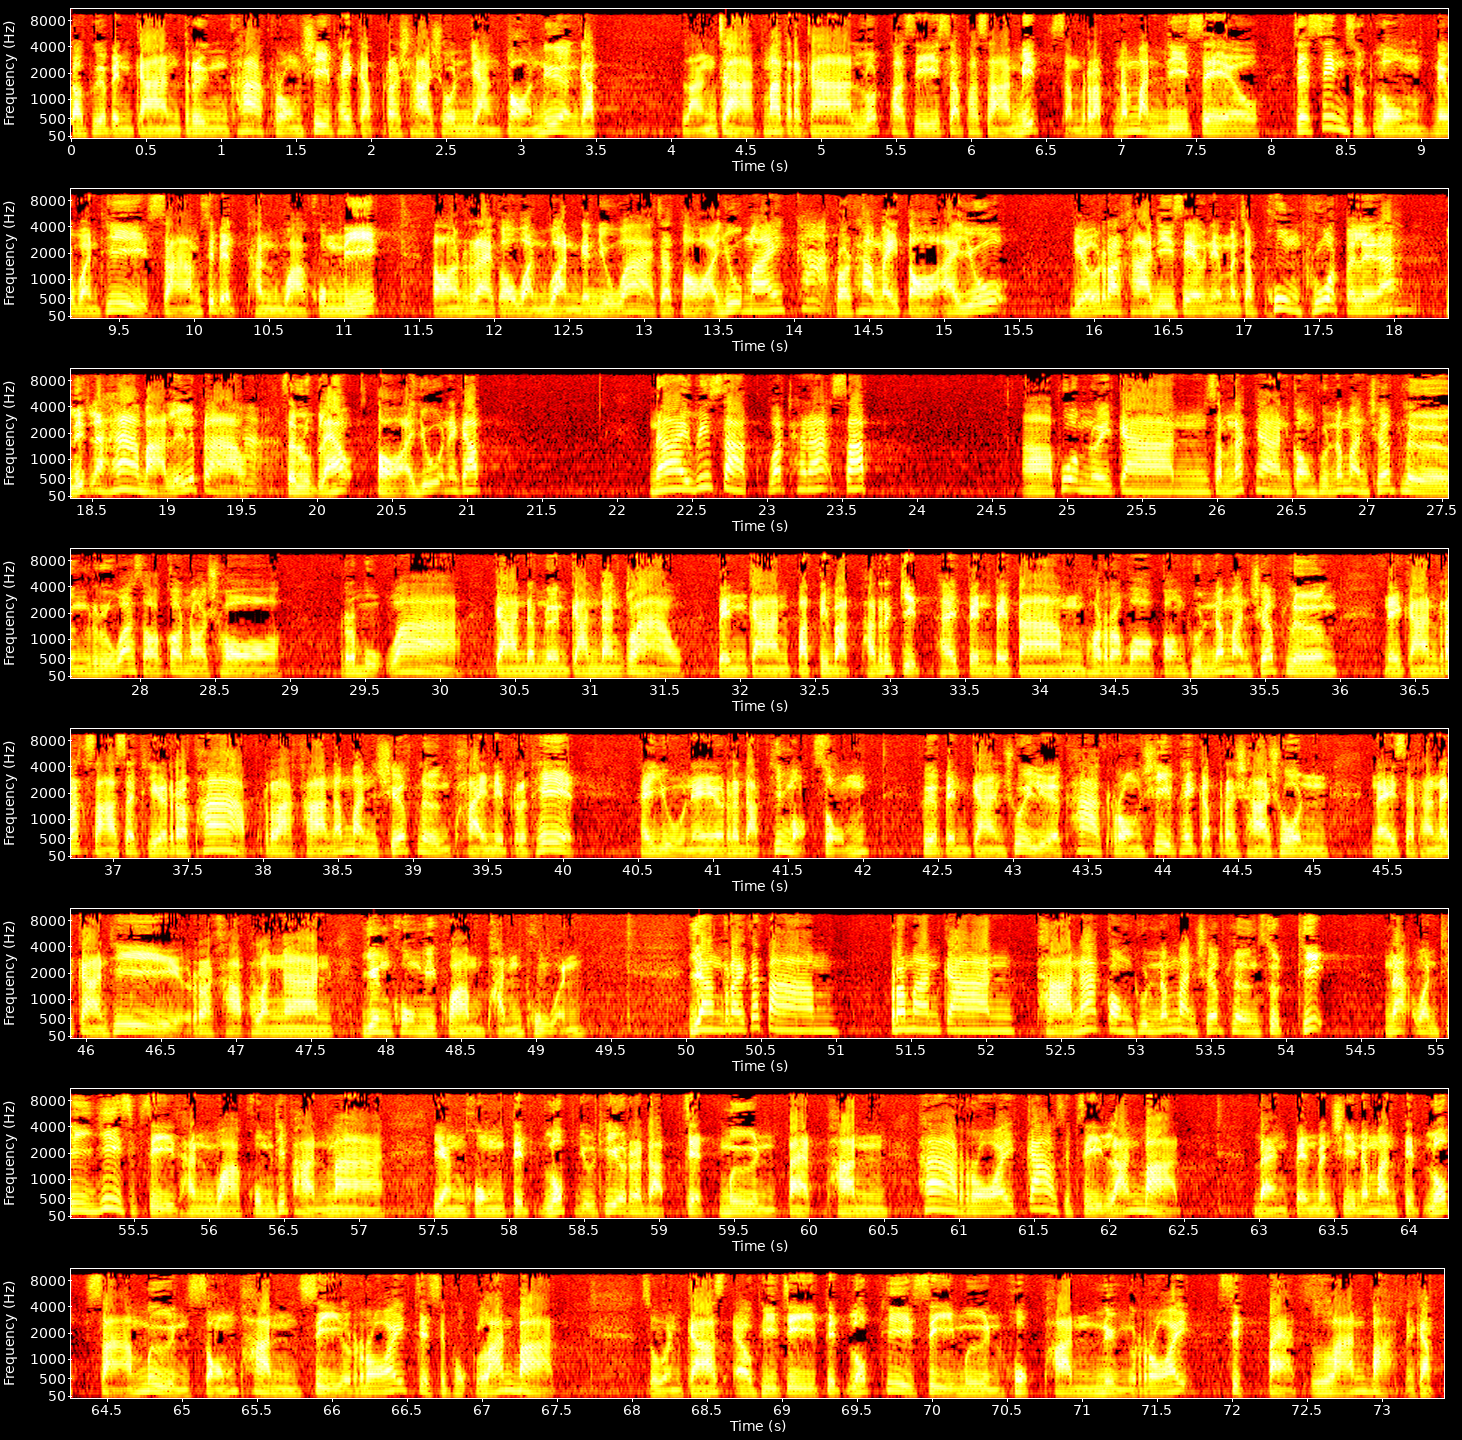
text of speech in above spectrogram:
ก็เพื่อเป็นการตรึงค่าครองชีพให้กับประชาชนอย่างต่อเนื่องครับ หลังจากมาตรการลดภาษีสรรพสามิตสำหรับน้ำมันดีเซล จะสิ้นสุดลงในวันที่ 31 ธันวาคมนี้ ตอนแรกก็หวันๆกันอยู่ว่าจะต่ออายุไหมค่ะเพราะถ้าไม่ต่ออายุ เดี๋ยวราคาดีเซลเนี่ยมันจะพุ่งพรวดไปเลยนะ ลิตรละ 5 บาทเลยหรือเปล่าค่ะสรุปแล้วต่ออายุนะครับ นายวิศักดิ์วัฒนทรัพย์อ่าผู้อำนวยการสำนักงานกองทุนน้ำมันเชื้อเพลิง หรือว่าสกนช ระบุว่าการดำเนินการดังกล่าว เป็นการปฏิบัติภารกิจให้เป็นไปตามพรบกองทุนน้ำมันเชื้อเพลิง ในการรักษาเสถียรภาพ ราคาน้ำมันเชื้อเพลิงภายในประเทศ ให้อยู่ในระดับที่เหมาะสม เพื่อเป็นการช่วยเหลือค่าครองชีพให้กับประชาชน ในสถานการณ์ที่ราคาพลังงานยังคงมีความผันผวน อย่างไรก็ตาม ประมาณการฐานะกองทุนน้ำมันเชื้อเพลิงสุทธิณวันที่ 24 ธันวาคมที่ผ่านมา ยังคงติดลบอยู่ที่ระดับ 78,594 ล้านบาท แบ่งเป็นบัญชีน้ำมันติดลบ 32,476 ล้านบาท ส่วนก๊าซ LPG ติดลบที่ 46,118 ล้านบาทนะครับ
